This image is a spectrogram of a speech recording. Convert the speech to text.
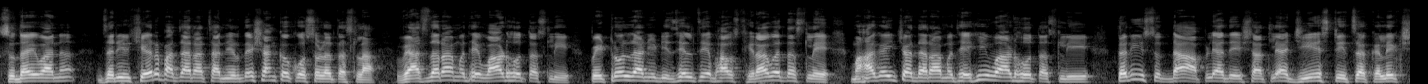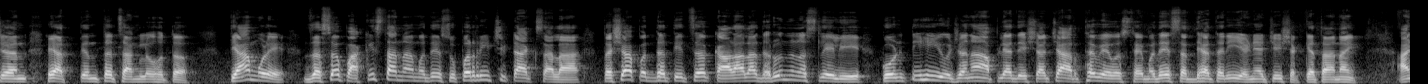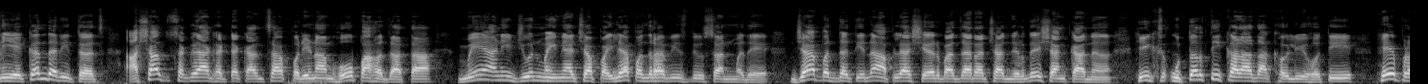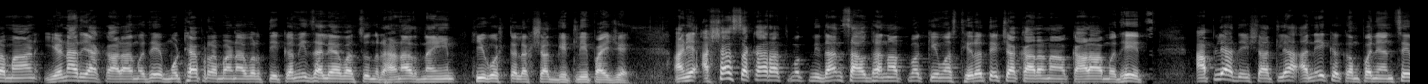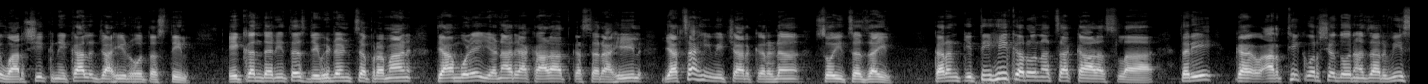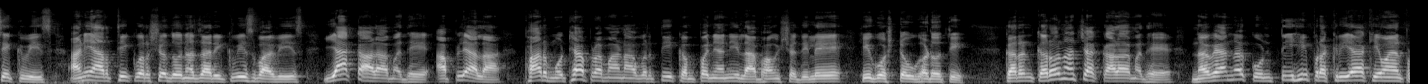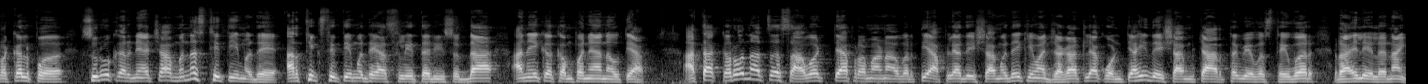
सुदैवानं जरी शेअर बाजाराचा निर्देशांक कोसळत असला व्याजदरामध्ये वाढ होत असली पेट्रोल आणि डिझेलचे भाव स्थिरावत असले महागाईच्या दरामध्येही वाढ होत असली तरीसुद्धा आपल्या देशातल्या जी एस टीचं कलेक्शन हे अत्यंत चांगलं होतं. त्यामुळे जसं पाकिस्तानामध्ये सुपर रिच टॅक्स आला तशा पद्धतीचं काळाला धरून नसलेली कोणतीही योजना आपल्या देशाच्या अर्थव्यवस्थेमध्ये सध्या तरी येण्याची शक्यता नाही. आणि एकंदरीतच अशा सगळ्या घटकांचा परिणाम हो पाह जाता मे आणि जून महिन्याच्या पहिल्या पंधरा वीस दिवसांमध्ये ज्या पद्धतीनं आपल्या शेअर बाजाराच्या निर्देशांकानं ही उतरती कळा दाखवली होती हे प्रमाण येणाऱ्या काळामध्ये मोठ्या प्रमाणावरती कमी झाल्या वाचून राहणार नाही ही गोष्ट लक्षात घेतली पाहिजे. आणि अशा सकारात्मक निदान सावधानात्मक किंवा स्थिरतेच्या कारणा काळामध्येच आपल्या देशातल्या अनेक कंपन्यांचे वार्षिक निकाल जाहीर होत असतील. एकंदरीतच डिव्हिडंडचं प्रमाण त्यामुळे येणाऱ्या काळात कसं राहील याचाही विचार करणं सोयीचं जाईल. कारण कितीही करोनाचा काळ असला तरी क आर्थिक वर्ष दोन हजार वीस एकवीस आणि आर्थिक वर्ष दोन हजार एकवीस बावीस या काळामध्ये आपल्याला फार मोठ्या प्रमाणावरती कंपन्यांनी लाभांश दिले ही गोष्ट उघड होती. कारण करोनाच्या काळामध्ये नव्यानं कोणतीही प्रक्रिया किंवा प्रकल्प सुरू करण्याच्या मनस्थितीमध्ये आर्थिक स्थितीमध्ये असले तरीसुद्धा अनेक कंपन्या नव्हत्या. आता करोनाचं सावट त्या प्रमाणावरती आपल्या देशामध्ये किंवा जगातल्या कोणत्याही देशांच्या अर्थव्यवस्थेवर राहिलेलं नाही.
